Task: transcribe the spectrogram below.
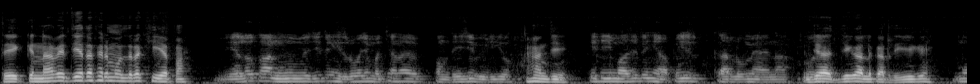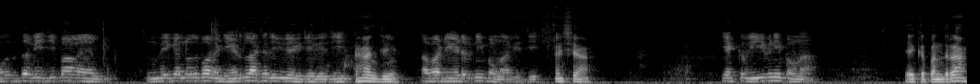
ਤੇ ਕਿੰਨਾ ਵੀਰ ਜੀ ਇਹਦਾ ਫਿਰ ਮੁੱਲ ਰੱਖੀ ਆਪਾਂ। ਵੇਖ ਲਓ ਤੁਹਾਨੂੰ ਵੀਰ ਜੀ ਤੁਸੀਂ ਰੋਜ਼ ਮੱਝਾਂ ਦਾ ਪਾਉਂਦੇ ਜੀ ਵੀਡੀਓ। ਹਾਂਜੀ। ਕਿਦੀ ਮੱਝ ਤੁਸੀਂ ਆਪੇ ਹੀ ਕਰ ਲਓ ਮੈਂ ਨਾ। ਜੇ ਅੱਜ ਹੀ ਗੱਲ ਕਰ ਦਈਏ ਕਿ। ਮੁੱਲ ਤਾਂ ਵੀਰ ਜੀ ਭਾਵੇਂ ਮੈਂ ਕਹਿੰਦਾ ਭਾਵੇਂ 1.5 ਲੱਖ ਦੀ ਵੀ ਵੇਚ ਜੇ ਵੀਰ ਜੀ। ਹਾਂਜੀ। ਆਪਾਂ 1.5 ਵੀ ਨਹੀਂ ਪਾਉਣਾ ਵੀਰ ਜੀ। ਅੱਛਾ। ਇੱਕ 20 ਵੀ ਨਹੀਂ ਪਾਉਣਾ। ਇੱਕ 15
